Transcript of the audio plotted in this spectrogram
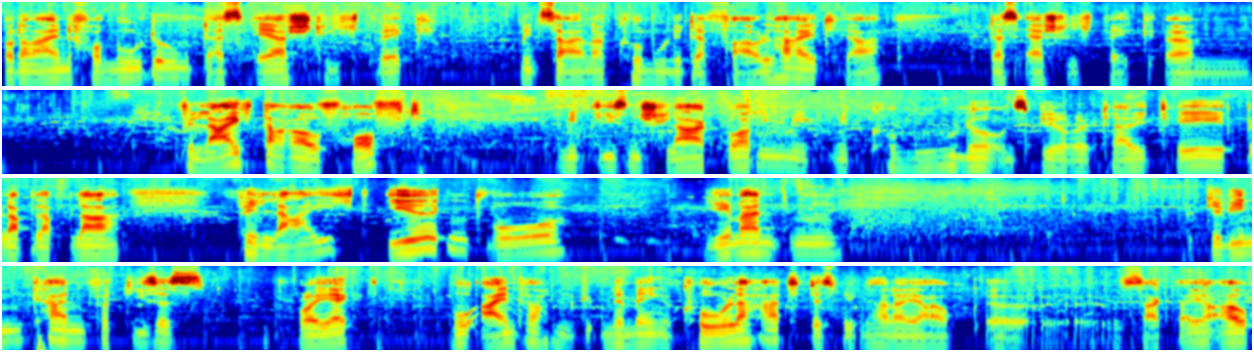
oder meine Vermutung, dass er schlichtweg mit seiner Kommune der Faulheit, ja, dass er schlichtweg ähm, vielleicht darauf hofft, mit diesen Schlagworten, mit, mit Kommune und Spiritualität, bla bla bla, vielleicht irgendwo jemanden gewinnen kann für dieses Projekt, wo einfach eine Menge Kohle hat. Deswegen hat er ja auch, äh, sagt er ja auch,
